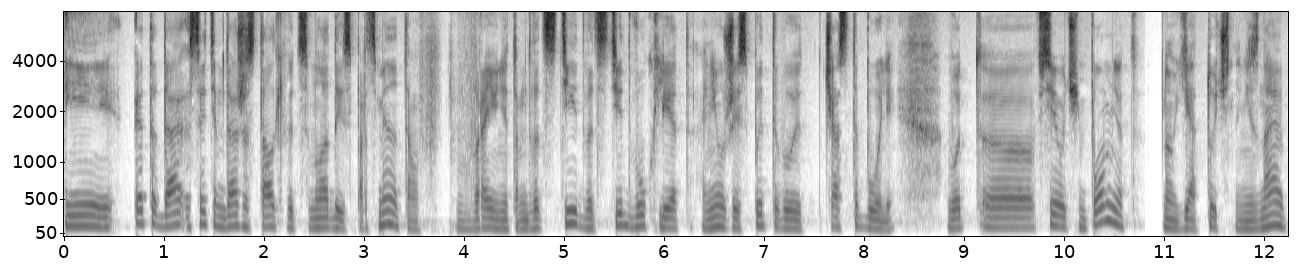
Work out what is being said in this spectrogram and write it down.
и это, да, с этим даже сталкиваются молодые спортсмены там, в районе там, 20-22 лет. Они уже испытывают часто боли. Вот э, все очень помнят, ну, я точно не знаю,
